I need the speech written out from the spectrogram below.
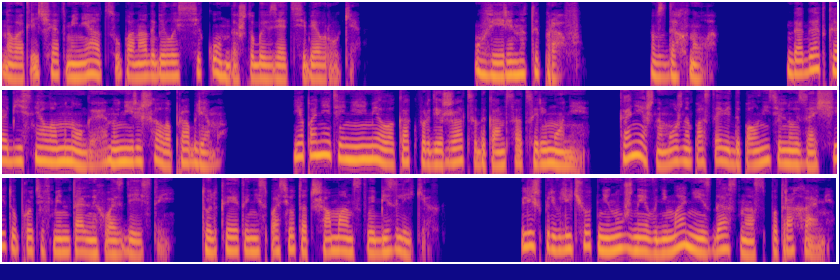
Но в отличие от меня, отцу понадобилась секунда, чтобы взять себя в руки. «Уверена, ты прав», — вздохнула. Догадка объясняла многое, но не решала проблему. Я понятия не имела, как продержаться до конца церемонии. Конечно, можно поставить дополнительную защиту против ментальных воздействий, только это не спасет от шаманства безликих. Лишь привлечет ненужное внимание и сдаст нас с потрохами.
